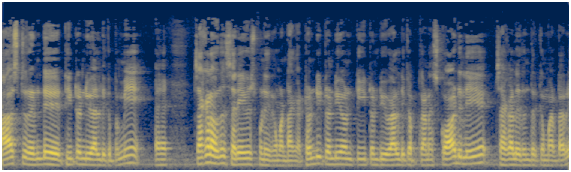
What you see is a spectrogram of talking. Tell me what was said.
லாஸ்ட் ரெண்டு டி ட்வெண்ட்டி வேர்ல்டு கப்புமே சகலை வந்து சரியாக யூஸ் பண்ணியிருக்க மாட்டாங்க. Twenty twenty one T twenty world கப்புக்கான ஸ்குவாடிலேயே சகல் இருந்திருக்க மாட்டார்.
